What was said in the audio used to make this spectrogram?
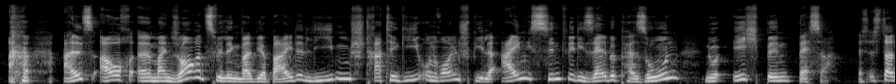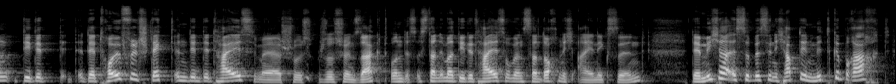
als auch äh, mein Genrezwilling, weil wir beide lieben Strategie und Rollenspiele. Eigentlich sind wir dieselbe Person, nur ich bin besser. es ist dann, die, die, der Teufel steckt in den Details, wie man ja so, so schön sagt, und es ist dann immer die Details, wo wir uns dann doch nicht einig sind. Der Micha ist so ein bisschen, ich habe den mitgebracht.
